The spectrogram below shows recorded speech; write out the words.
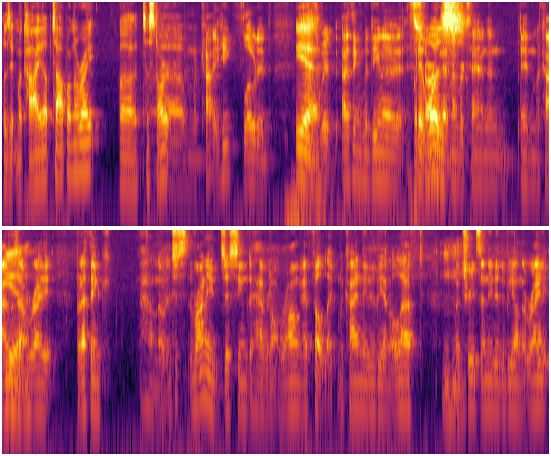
was it Mackay up top on the right uh, to start. Uh, Mackay, he floated. yeah, was. I think Medina But it started was- at number ten, and and Mackay was Yeah. out right. But I think I don't know. It just Ronnie just seemed to have it all wrong. I felt like Mackay needed to be on the left, Mhm. Mitrita needed to be on the right,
